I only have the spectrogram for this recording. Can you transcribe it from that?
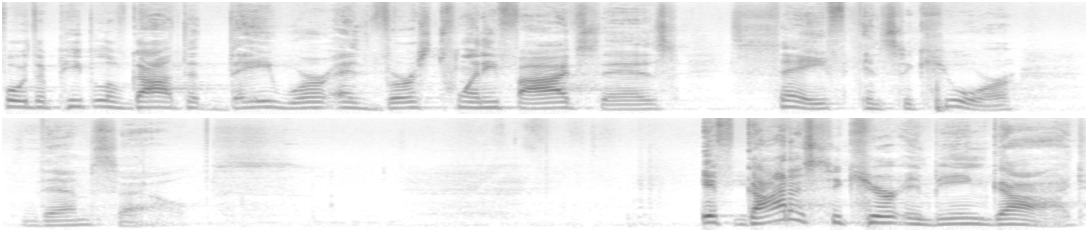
for the people of God that they were, as verse 25 says, safe and secure themselves. If God is secure in being God,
